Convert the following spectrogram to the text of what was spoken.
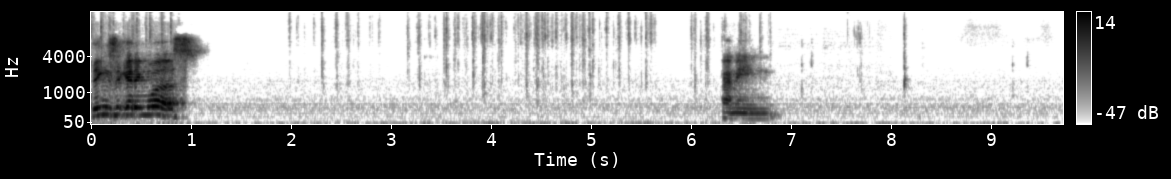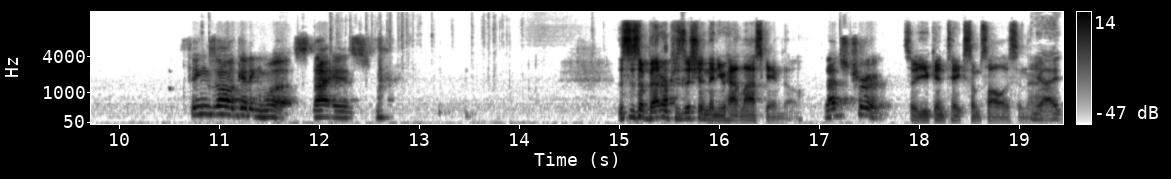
Things are getting worse. I mean, things are getting worse. That is, this is a better position than you had last game, though. that's true. So you can take some solace in that. yeah. I,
